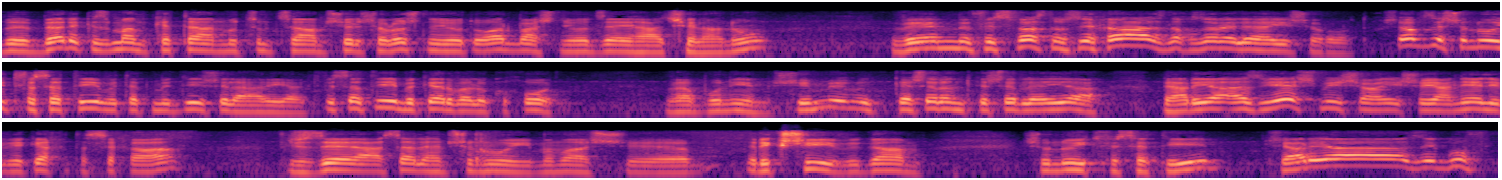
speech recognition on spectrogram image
בפרק זמן קטן מצומצם של שלוש שניות או ארבע שניות זה היעד שלנו ואם פספסנו שיחה אז לחזור אליה ישירות. עכשיו זה שינוי תפיסתי ותתמידי של העירייה, תפיסתי בקרב הלקוחות והפונים, כאשר אני מתקשר לעירייה אז יש מי שיענה לי ויקח את השיחה שזה עשה להם שינוי ממש אה, רגשי וגם שינוי תפיסתי, שהעירייה זה גוף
